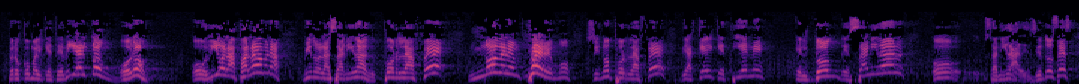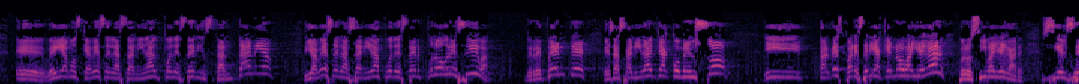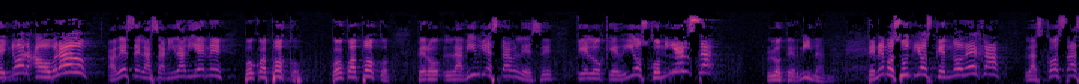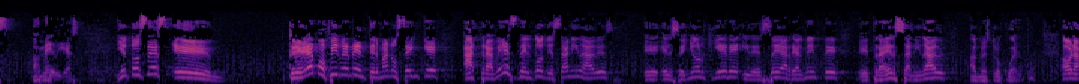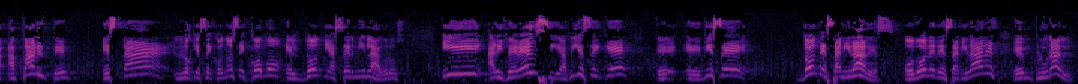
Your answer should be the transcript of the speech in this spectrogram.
pero como el que tenía el don oró o dio la palabra, vino la sanidad por la fe, no del enfermo, sino por la fe de aquel que tiene el don de sanidad o sanidades. Y entonces eh, veíamos que a veces la sanidad puede ser instantánea y a veces la sanidad puede ser progresiva. De repente esa sanidad ya comenzó y tal vez parecería que no va a llegar, pero sí va a llegar. Si el Señor ha obrado, a veces la sanidad viene poco a poco, poco a poco. Pero la Biblia establece que lo que Dios comienza, lo termina. Tenemos un Dios que no deja las cosas a medias. Y entonces eh, creemos firmemente, hermanos, en que a través del don de sanidades, eh, el Señor quiere y desea realmente eh, traer sanidad a nuestro cuerpo. Ahora, aparte, está lo que se conoce como el don de hacer milagros. Y a diferencia, fíjese que dice don de sanidades o dones de sanidades en plural.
